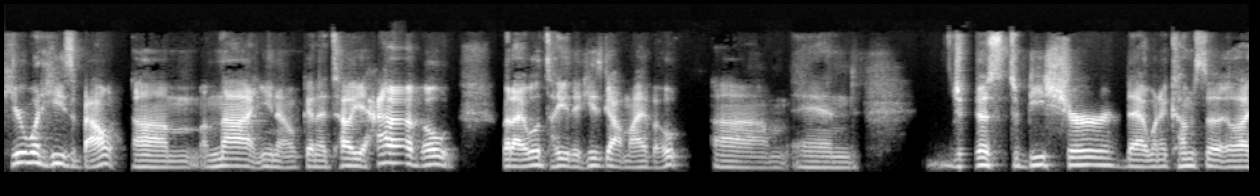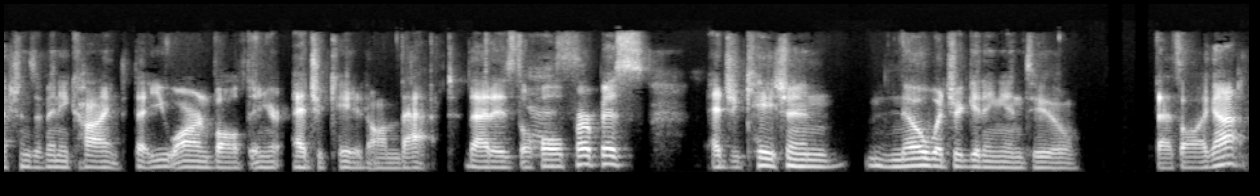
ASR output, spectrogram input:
Hear what he's about. Um, I'm not, you know, going to tell you how to vote, but I will tell you that he's got my vote. Um, and just to be sure that when it comes to elections of any kind, that you are involved and you're educated on that. That is the whole purpose. Education, know what you're getting into. That's all I got.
